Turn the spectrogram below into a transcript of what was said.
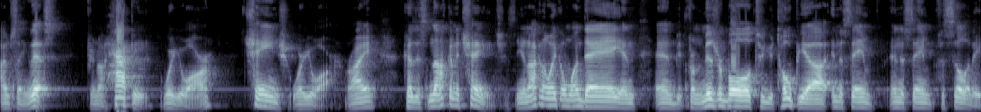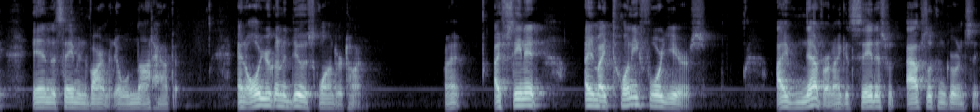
I'm saying this if you're not happy where you are, change where you are, right? Because it's not going to change. You're not going to wake up one day and, and from miserable to utopia in the same in the same facility, in the same environment. It will not happen and all you're going to do is squander time. Right? I've seen it in my 24 years. I've never, and I can say this with absolute congruency,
